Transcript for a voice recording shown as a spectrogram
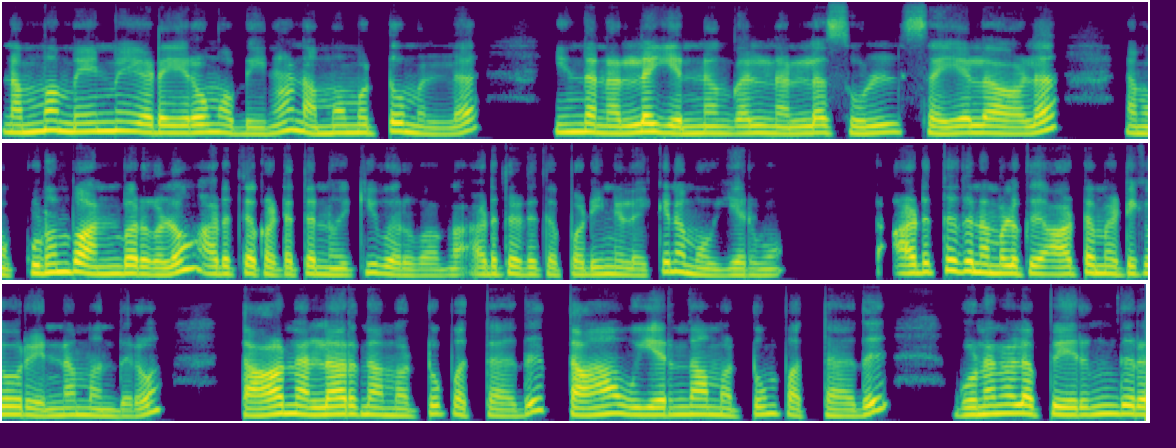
நம்ம மேன்மை அடைகிறோம் அப்படின்னா, நம்ம மட்டும் இல்லை இந்த நல்ல எண்ணங்கள், நல்ல சொல், செயலால நம்ம குடும்ப அன்பர்களும் அடுத்த கட்டத்தை நோக்கி வருவாங்க. அடுத்தடுத்த படிநிலைக்கு நம்ம உயர்வோம். அடுத்தது நம்மளுக்கு ஆட்டோமேட்டிக்காக ஒரு எண்ணம் வந்துடும் தான் நல்லா இருந்தால் மட்டும் பத்தாது. தான் உயர்ந்தால் மட்டும் பத்தாது. குணநல இதுல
